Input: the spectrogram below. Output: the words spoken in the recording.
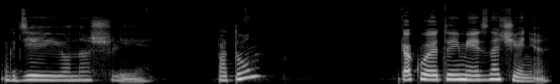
Где ее нашли? Потом Какое это имеет значение?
